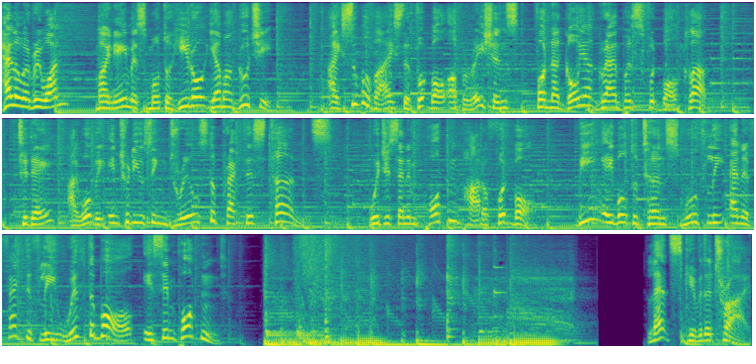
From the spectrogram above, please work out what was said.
Hello everyone, my name is Motohiro Yamaguchi. I supervise the football operations for Nagoya Grampus Football Club. Today, I will be introducing drills to practice turns, which is an important part of football. Being able to turn smoothly and effectively with the ball is important. Let's give it a try.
